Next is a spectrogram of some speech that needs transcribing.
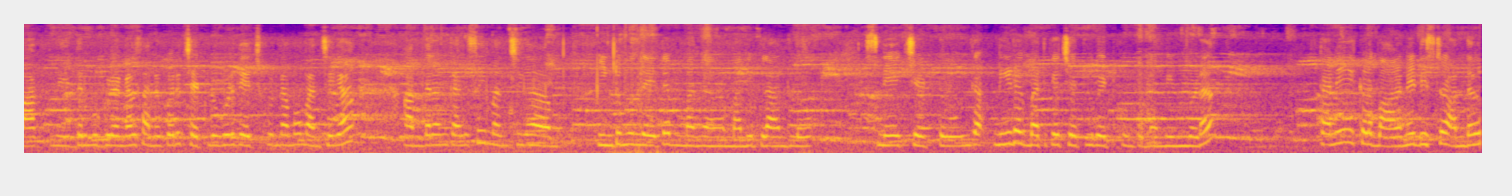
మా ఇద్దరు ముగ్గురం కలిసి అనుకొని చెట్లు కూడా తెచ్చుకున్నాము మంచిగా. అందరం కలిసి మంచిగా ఇంటి ముందు అయితే మన మనీ ప్లాంట్లు స్నేక్ చెట్టు ఇంకా నీడకు బతికే చెట్లు పెట్టుకుంటున్నాం మేము కూడా. కానీ ఇక్కడ బాగానే డిస్టర్బ్ అందరూ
